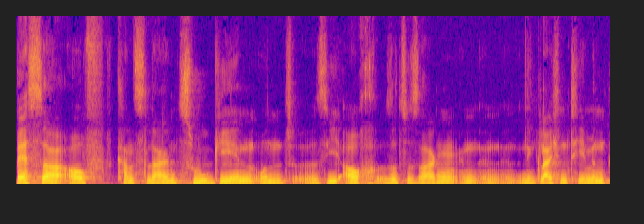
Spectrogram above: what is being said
besser auf Kanzleien zugehen und äh, sie auch sozusagen in, in, in, den gleichen Themen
